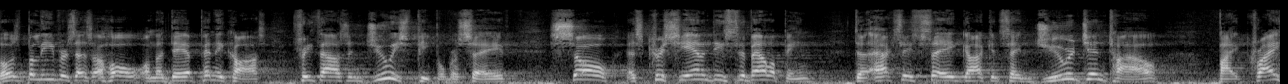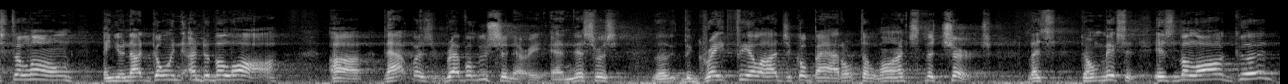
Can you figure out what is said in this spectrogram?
those believers as a whole on the day of Pentecost, 3,000 Jewish people were saved. So, as Christianity is developing, to actually say God can save Jew or Gentile by Christ alone, and you're not going under the law, uh, that was revolutionary. And this was the, the great theological battle to launch the church. Let's don't mix it. Is the law good?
